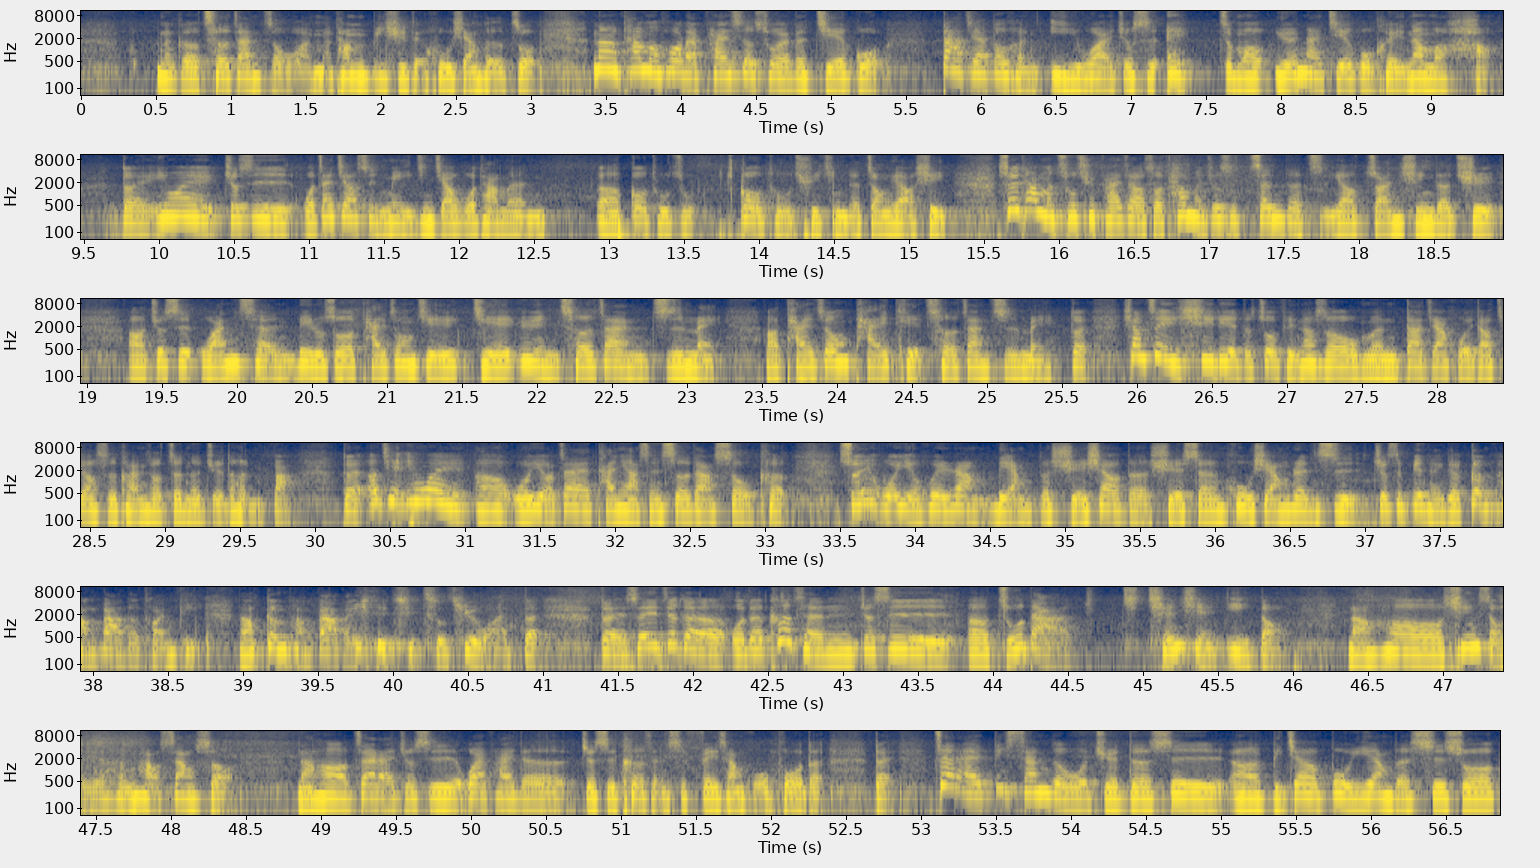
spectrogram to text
那个车站走完嘛，他们必须得互相合作。那他们后来拍摄出来的结果，大家都很意外，就是哎，怎么原来结果可以那么好？对，因为就是我在教室里面已经教过他们。呃，构图组构图取景的重要性，所以他们出去拍照的时候，他们就是真的只要专心的去，呃，就是完成，例如说台中捷捷运车站之美，啊、呃，台中台铁车站之美，对，像这一系列的作品，那时候我们大家回到教室看的时候，真的觉得很棒，对，而且因为呃，我有在谭雅神社大授课，所以我也会让两个学校的学生互相认识，就是变成一个更庞大的团体，然后更庞大的一起出去玩，对，对，所以这个我的课程。就是呃，主打浅显易懂，然后新手也很好上手，然后再来就是外拍的，就是课程是非常活泼的。对，再来第三个，我觉得是呃比较不一样的是说，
